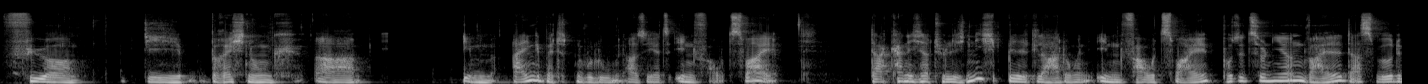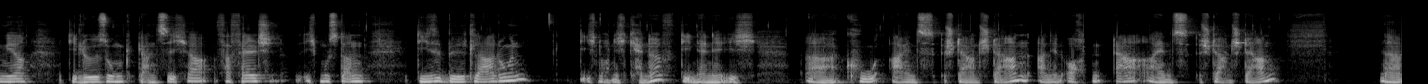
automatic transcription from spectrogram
für die Berechnung äh, im eingebetteten Volumen, also jetzt in V2, da kann ich natürlich nicht Bildladungen in V2 positionieren, weil das würde mir die Lösung ganz sicher verfälschen. Ich muss dann diese Bildladungen, die ich noch nicht kenne, die nenne ich äh, Q1 Stern Stern an den Orten R1 Stern Stern. Äh,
